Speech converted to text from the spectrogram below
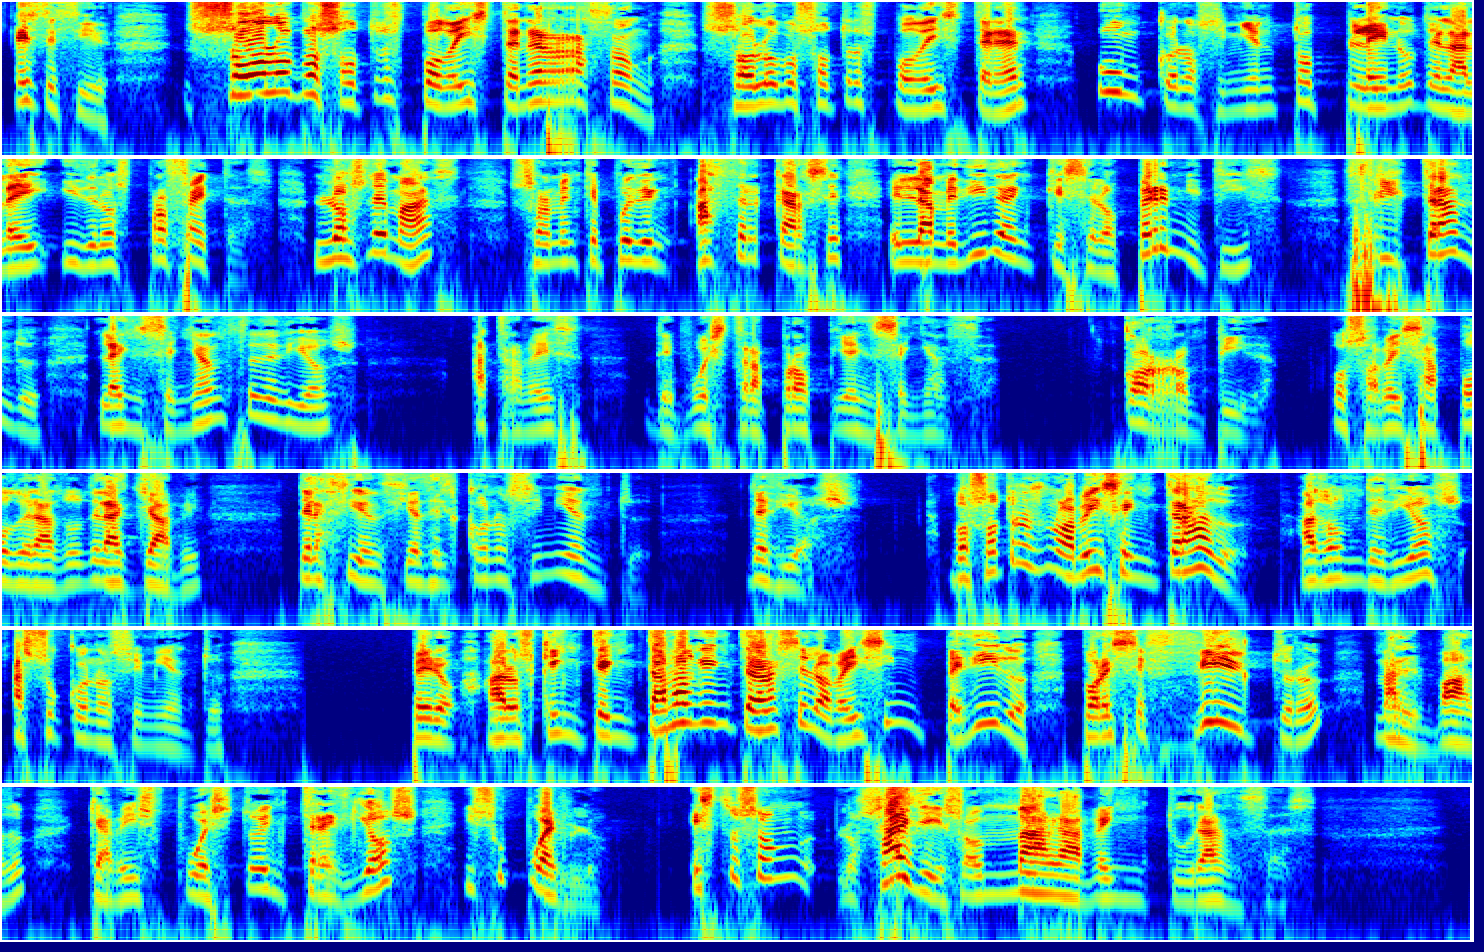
Es decir, sólo vosotros podéis tener razón, sólo vosotros podéis tener un conocimiento pleno de la ley y de los profetas. Los demás solamente pueden acercarse en la medida en que se lo permitís, filtrando la enseñanza de Dios a través de vuestra propia enseñanza, corrompida. Os habéis apoderado de la llave de la ciencia del conocimiento de Dios. Vosotros no habéis entrado a donde Dios, a su conocimiento, pero a los que intentaban entrar se lo habéis impedido por ese filtro malvado que habéis puesto entre Dios y su pueblo. Estos son los ayes o malaventuranzas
